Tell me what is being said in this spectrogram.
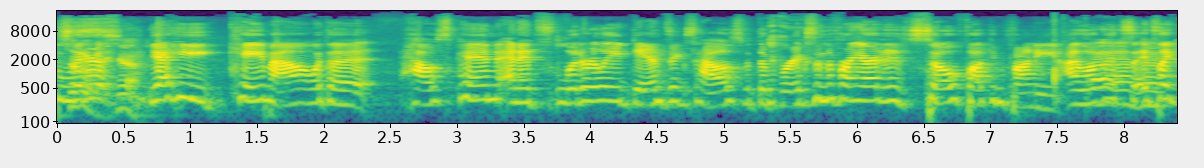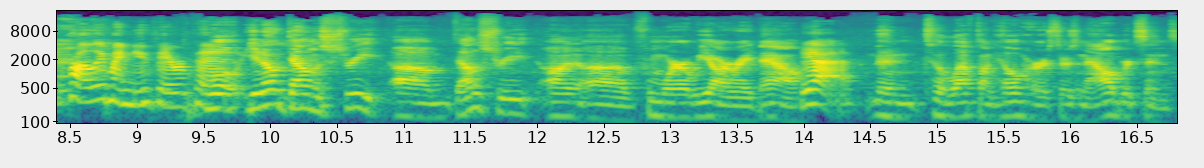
he literally yeah. yeah he came out with a house pin and it's literally Danzig's house with the bricks in the front yard. It's so fucking funny. I love it. It's, it's like probably my new favorite pin. Well, you know, down the street, um, down the street on uh, from where we are right now. yeah. then to the left on Hillhurst, there's an Albertsons.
